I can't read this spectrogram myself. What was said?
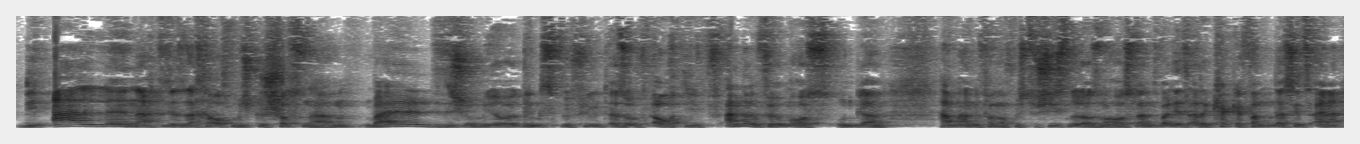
die alle nach dieser Sache auf mich geschossen haben, weil die sich um ihre Dings gefühlt, also auch die andere Firmen aus Ungarn haben angefangen auf mich zu schießen oder aus dem Ausland, weil jetzt alle Kacke fanden, dass jetzt einer,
